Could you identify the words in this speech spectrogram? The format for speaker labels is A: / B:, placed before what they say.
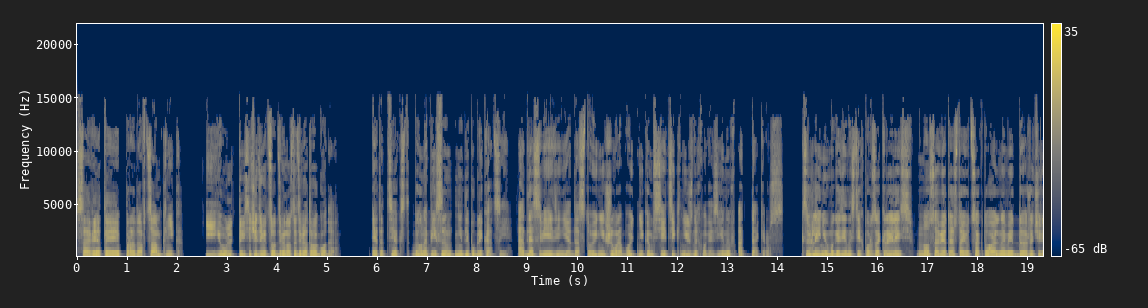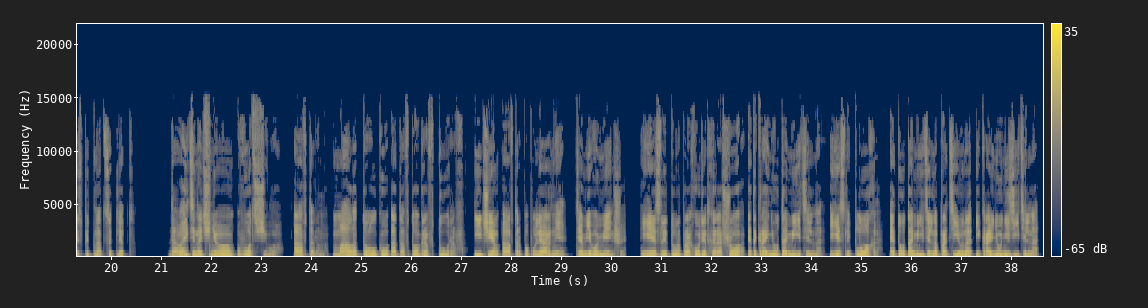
A: Советы продавцам книг. Июль 1999 года. Этот текст был написан не для публикации, а для сведения достойнейшим работникам сети книжных магазинов Attackers. К сожалению, магазины с тех пор закрылись, но советы остаются актуальными даже через 15 лет. Давайте начнем вот с чего. Авторам мало толку от автограф-туров, и чем автор популярнее, тем его меньше. Если тур проходит хорошо, это крайне утомительно. Если плохо, это утомительно, противно и крайне унизительно.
